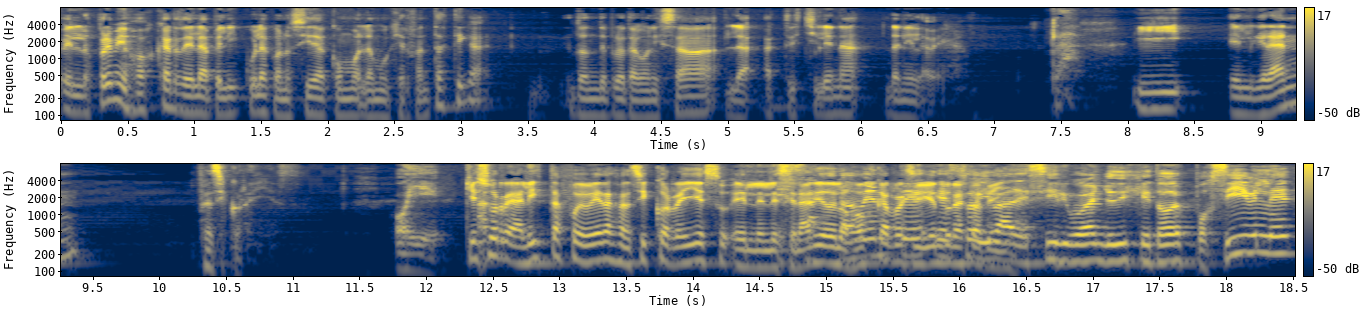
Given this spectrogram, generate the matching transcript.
en los premios Oscar de la película conocida como La Mujer Fantástica, donde protagonizaba la actriz chilena Daniela Vega. Claro. Y el gran Francisco Reyes. Oye. Qué surrealista fue ver a Francisco Reyes en el escenario de los Oscars recibiendo una Eso iba a decir, weón. Yo dije, todo es posible.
